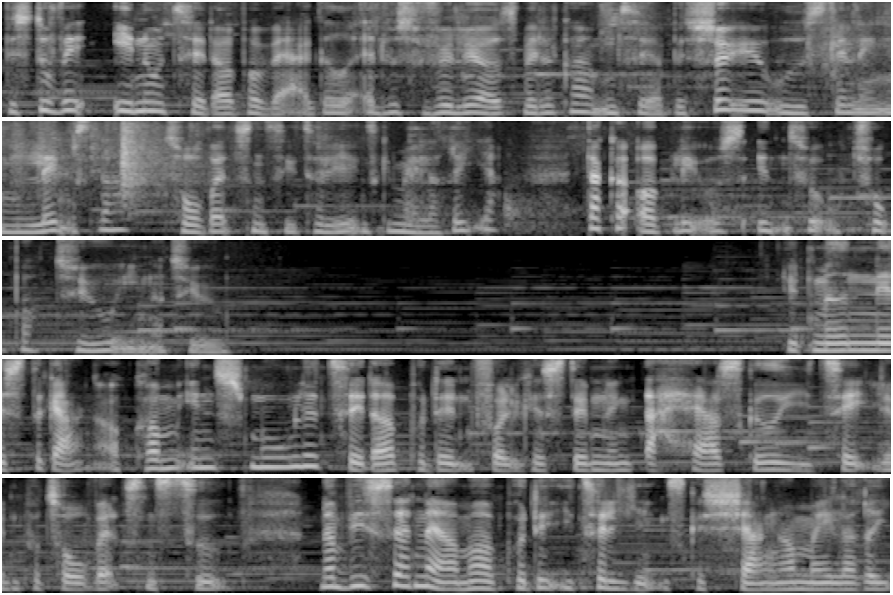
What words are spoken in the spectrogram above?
Hvis du vil endnu tættere på værket, er du selvfølgelig også velkommen til at besøge udstillingen Længsler, Torvaldsens italienske malerier, der kan opleves indtil oktober 2021. Lyt med næste gang og kom en smule tættere på den folkestemning, der herskede i Italien på Torvaldsens tid, når vi ser nærmere på det italienske genremaleri.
